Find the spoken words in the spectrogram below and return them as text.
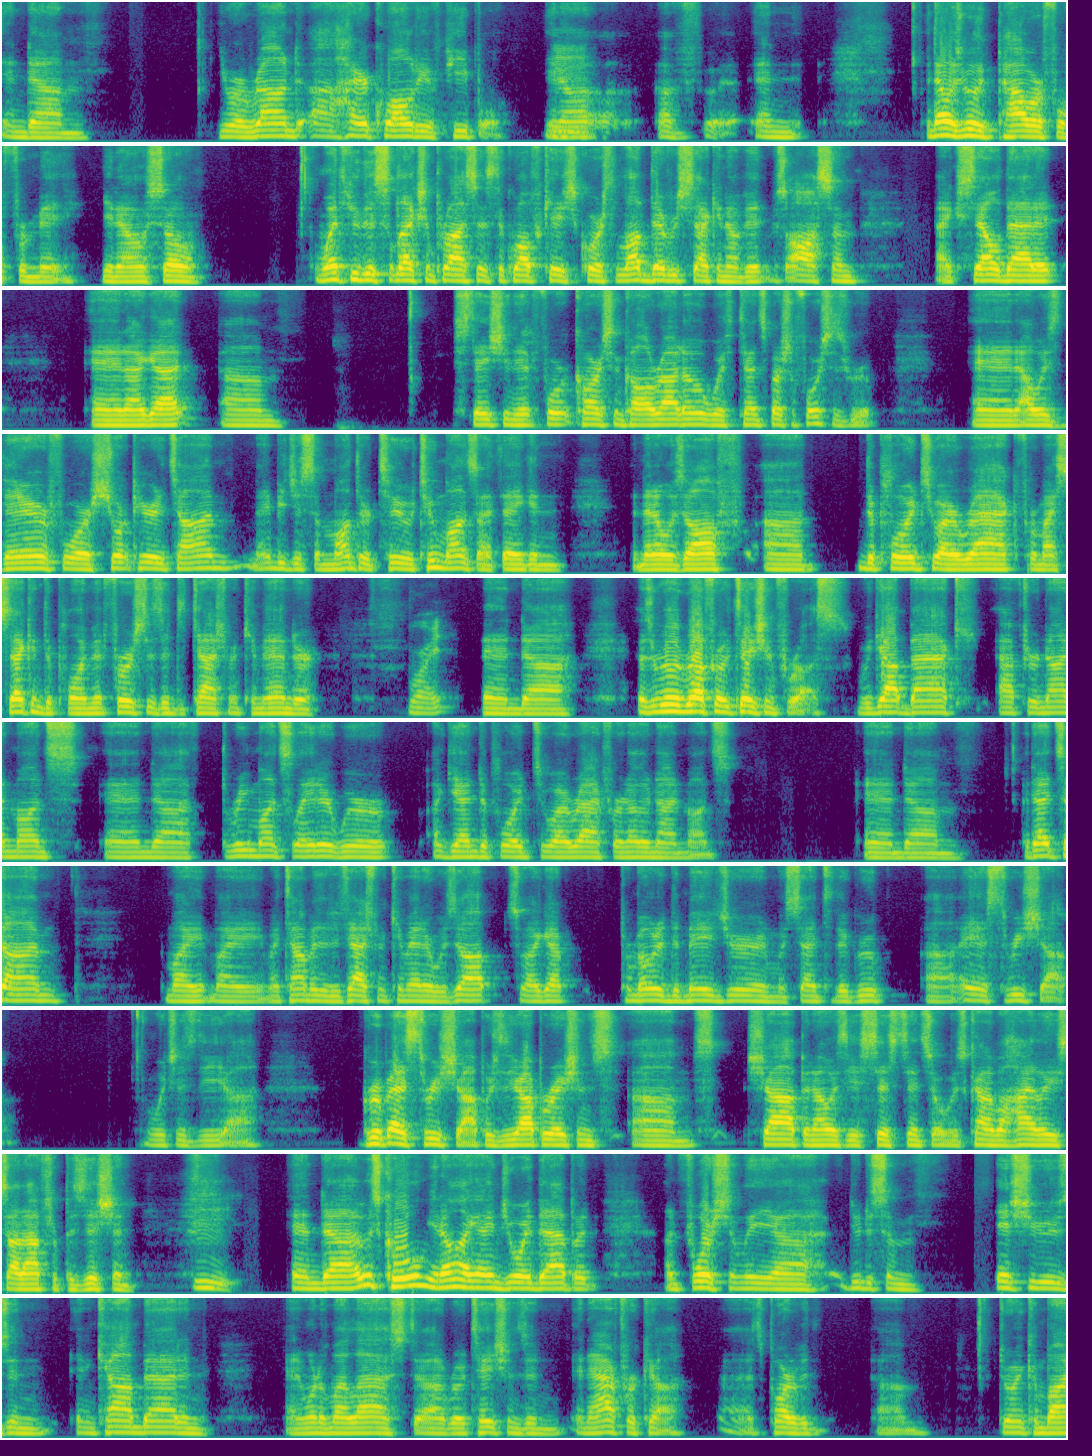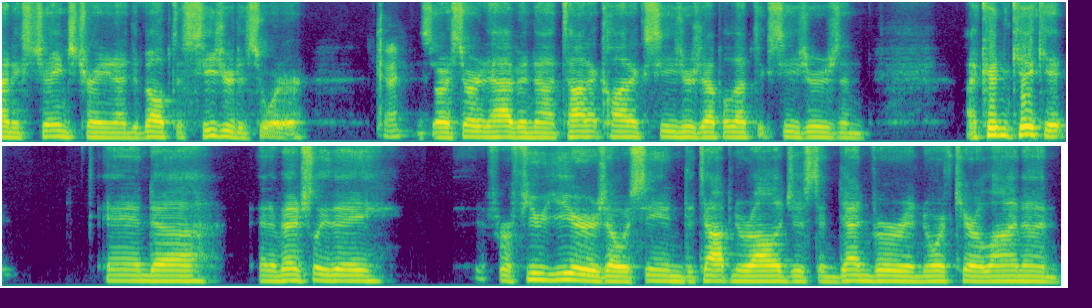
and um, you were around a higher quality of people. You know, mm. of and, and that was really powerful for me. You know, so went through the selection process, the qualification course, loved every second of it. It was awesome. I excelled at it. And I got um, stationed at Fort Carson, Colorado with 10 Special Forces Group. And I was there for a short period of time, maybe just a month or two, two months, I think. And, and then I was off, uh, deployed to Iraq for my second deployment, first as a detachment commander. Right. And uh, was a really rough rotation for us. We got back after nine months, and uh, three months later, we were again deployed to Iraq for another nine months. And um, at that time, my my my time as a detachment commander was up, so I got promoted to major and was sent to the group uh, AS3 shop, which is the uh, group S3 shop, which is the operations um, shop, and I was the assistant, so it was kind of a highly sought after position. Mm. And uh, it was cool, you know, I, I enjoyed that, but unfortunately, uh, due to some issues in in combat and and one of my last uh, rotations in in Africa uh, as part of it um, during combined exchange training, I developed a seizure disorder. Okay. So I started having uh, tonic-clonic seizures, epileptic seizures, and I couldn't kick it. And uh, and eventually they, for a few years, I was seeing the top neurologist in Denver and North Carolina, and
